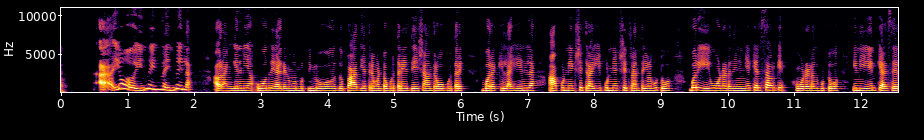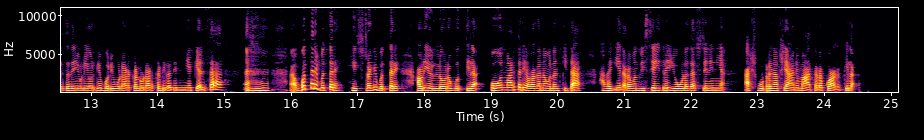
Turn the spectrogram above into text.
ಅಯ್ಯೋ ಇನ್ನು ಇನ್ನು ಇನ್ನೂ ಇಲ್ಲ. ಅವ್ರು ಹಂಗೇನಿಯ ಹೋದ್ರೆ ಎರಡು ಮೂರು ಮೂರು ತಿಂಗಳು ಅದು ಪಾದಯಾತ್ರೆ ಹೊಂಟೋಗ್ಬಿಡ್ತಾರೆ ದೇಶಾಂತರ ಹೋಗ್ಬಿಡ್ತಾರೆ, ಬರೋಕ್ಕಿಲ್ಲ, ಏನಿಲ್ಲ. ಆ ಪುಣ್ಯಕ್ಷೇತ್ರ, ಈ ಪುಣ್ಯಕ್ಷೇತ್ರ ಅಂತ ಹೇಳ್ಬಿಟ್ಟು ಬರೀ ಓಡಾಡೋದು ನಿನ್ನೆ ಕೆಲಸ ಅವ್ರಿಗೆ. ಓಡಾಡೋದು ಬಿಟ್ಟು ಏನು ಕೆಲಸ ಇರ್ತದೆ ಹೇಳಿ ಅವ್ರಿಗೆ, ಬರೀ ಓಡಾಡ್ಕೊಂಡು ಓಡಾಡ್ಕೊಂಡಿರೋದು ನಿನ್ನೆ ಕೆಲಸ. ಬರ್ತಾರೆ ಬರ್ತಾರೆ, ಇಷ್ಟ್ರಾಗೆ ಬರ್ತಾರೆ. ಅವ್ರು ಎಲ್ಲವರೋ ಗೊತ್ತಿಲ್ಲ. ಫೋನ್ ಮಾಡ್ತಾರೆ ಯಾವಾಗ ನಾವು ನನ್ಕಿತ ಅವಾಗ ಏನಾರ ಒಂದು ವಿಷಯ ಇದ್ರೆ ಹೇಳೋದು ಅಷ್ಟೇ ನಿನ್ನೆ. ಅಷ್ಟು ಬಿಟ್ರೆ ನಾವು ಶಾನೆ ಮಾತಾಡೋಕ್ಕೂ ಆಗಕ್ಕಿಲ್ಲ.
